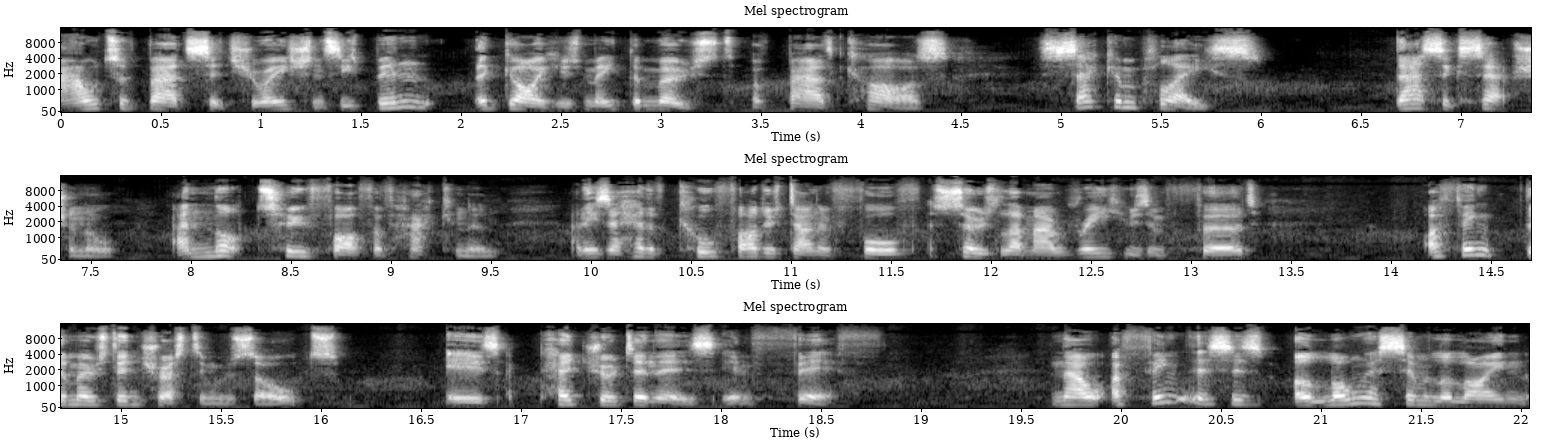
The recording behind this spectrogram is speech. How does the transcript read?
out of bad situations. He's been a guy who's made the most of bad cars. Second place, that's exceptional, and not too far from Hakkinen. And he's ahead of Coulthard, who's down in fourth, so's Lemarié, who's in third. I think the most interesting result is Pedro Diniz in fifth. Now, I think this is along a similar line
